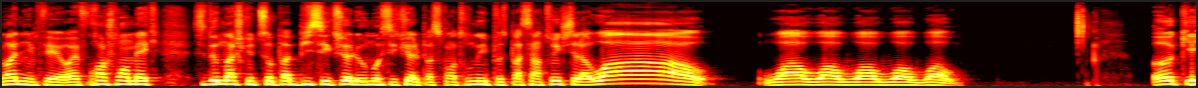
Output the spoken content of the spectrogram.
il me fait, ouais, franchement, mec, c'est dommage que tu sois pas bisexuel ou homosexuel, parce qu'entre nous, il peut se passer un truc, j'étais là, waouh, waouh, waouh, waouh, waouh, waouh. Ok,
